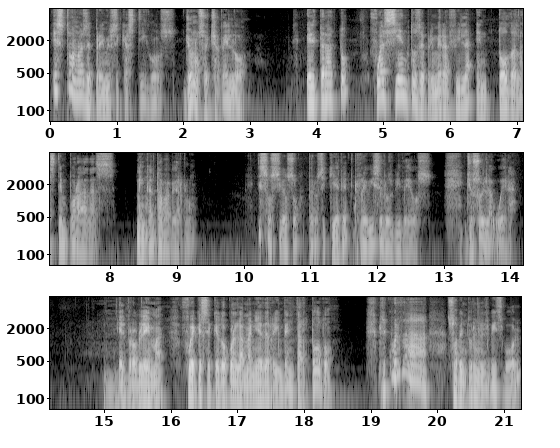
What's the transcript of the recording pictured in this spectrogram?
Esto no es de premios y castigos. Yo no soy Chabelo. El trato fue a cientos de primera fila en todas las temporadas. Me encantaba verlo. Es ocioso, pero si quiere, revise los videos. Yo soy la güera. El problema fue que se quedó con la manía de reinventar todo. ¿Recuerda su aventura en el béisbol?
